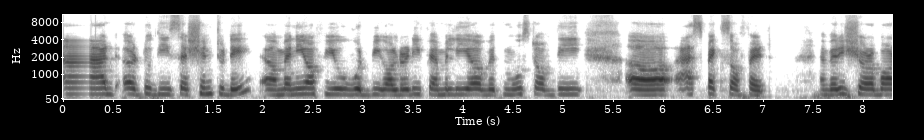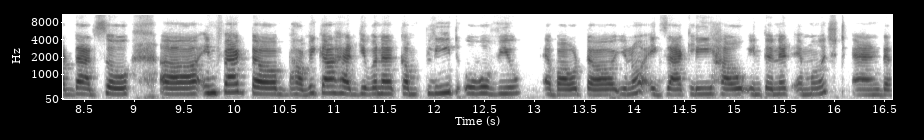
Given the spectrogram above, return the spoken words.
add uh, to the session today, uh, many of you would be already familiar with most of the uh, aspects of it. I'm very sure about that. So, in fact, Bhavika had given a complete overview about uh, you know exactly how internet emerged and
